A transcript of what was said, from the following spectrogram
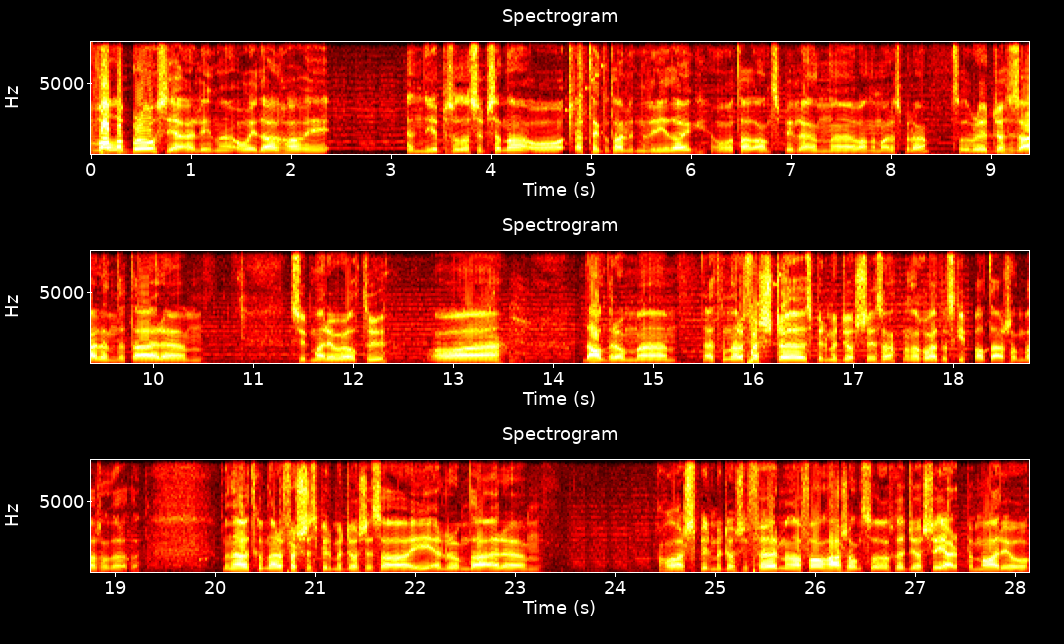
Valla Bros, jeg er Line, og i dag har vi en ny episode av Subsenda. Og jeg tenkte å ta en liten vri i dag og ta et annet spill enn uh, vanlig Mario-spill. Så det blir Justice Island. Dette er um, Super Mario World 2. Og uh, det handler om uh, Jeg vet ikke om det er det første spillet med Joshi, så, men nå kommer jeg til å skippe alt det her sånn, bare sånn dere vet det. Men jeg vet ikke om det er det første spillet med Joshi sa i, eller om det er um, har vært spill med Joshi før, men i hvert fall her sånn så skal Joshi hjelpe Mario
